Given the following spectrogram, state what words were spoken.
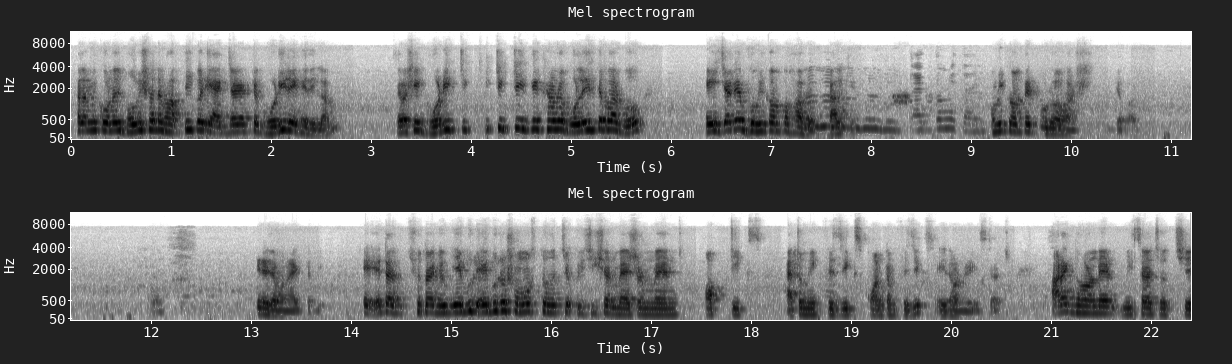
তাহলে আমি কোনো ভবিষ্যতে ভাবতেই পারি, এক জায়গায় একটা ঘড়ি রেখে দিলাম। এবার সেই ঘড়ি টিক টিক টিক দেখে আমরা বলে দিতে পারব এই জায়গায় ভূমিকম্প হবে কালকে। একদমই তাই। ভূমিকম্পের পূর্বাভাস দিতে পারব এটা যেমন একটা দিক। এটা সুতরাং এগুলো এগুলো সমস্ত হচ্ছে precision measurement optics atomic physics quantum physics এই ধরনের রিসার্চ আরেক ধরনের রিসার্চ হচ্ছে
